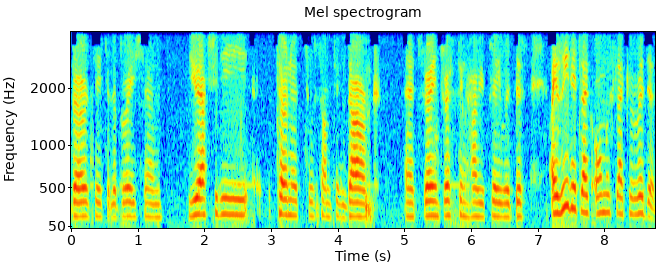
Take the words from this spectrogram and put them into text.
birthday celebration. You actually turn it to something dark, and it's very interesting how you play with this. I read it like almost like a riddle,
